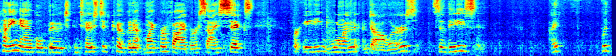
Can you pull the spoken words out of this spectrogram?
cunning ankle boot in toasted coconut microfiber, size 6, for $81. So these, I would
